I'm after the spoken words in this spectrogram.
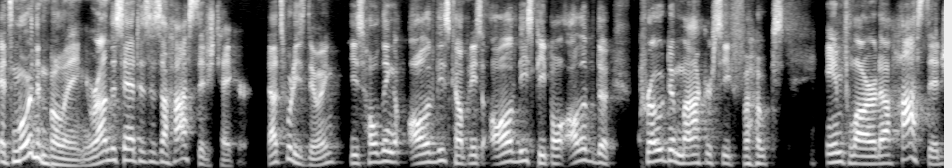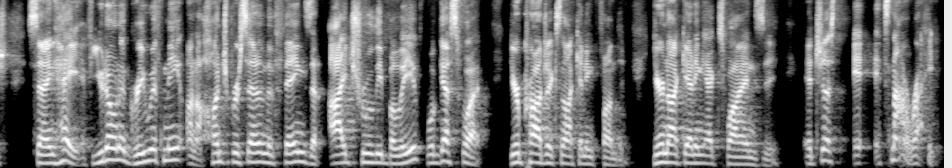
It's more than bullying. Ron DeSantis is a hostage taker. That's what he's doing. He's holding all of these companies, all of these people, all of the pro democracy folks in Florida hostage, saying, hey, if you don't agree with me on 100% of the things that I truly believe, well, guess what? Your project's not getting funded. You're not getting X, Y, and Z. It just, it, it's not right.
